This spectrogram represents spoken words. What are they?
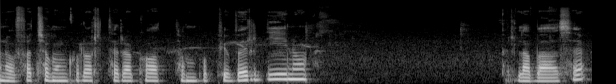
allora facciamo un color terracotta un po' più verdino per la base.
